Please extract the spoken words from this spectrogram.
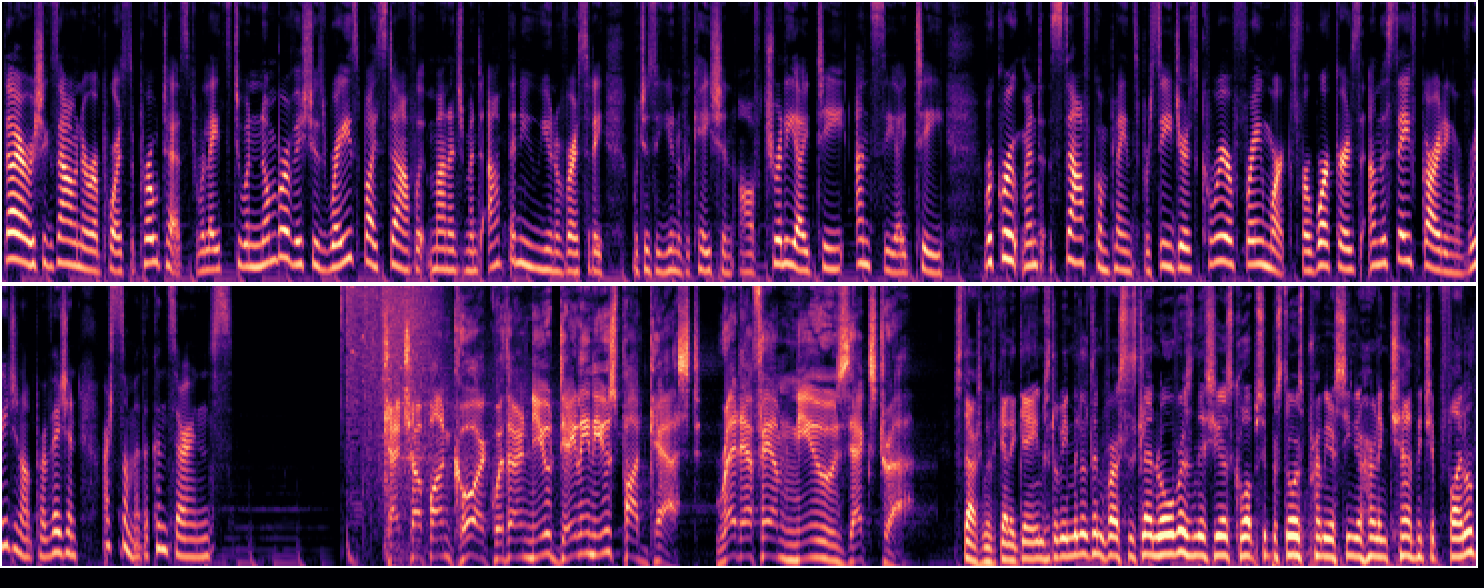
The Irish Examiner reports the protest relates to a number of issues raised by staff with management at the new university, which is a unification of Tralee IT and CIT. Recruitment, staff complaints procedures, career frameworks for workers, and the safeguarding of regional provision are some of the concerns. Catch up on Cork with our new daily news podcast, Red FM News Extra. Starting with Gaelic games, it'll be Midleton versus Glen Rovers in this year's Co-op Superstores Premier Senior Hurling Championship final.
